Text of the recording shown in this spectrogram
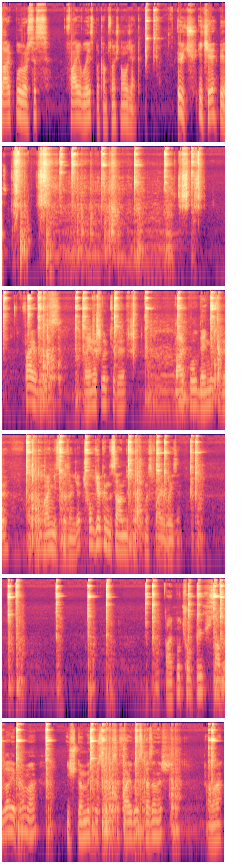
Dark Blue vs. Fireblaze. Bakalım sonuç ne olacak. 3, 2, 1. Fireblaze. Dayanıklılık türü. Dark Bull denge türü. Bakalım hangisi kazanacak. Çok yakındı sahanın dışına çıkması Fireblaze'in. Dark Bull çok büyük saldırılar yapıyor ama iş dönmesi vesilesiyle Fireblaze kazanır. Ama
